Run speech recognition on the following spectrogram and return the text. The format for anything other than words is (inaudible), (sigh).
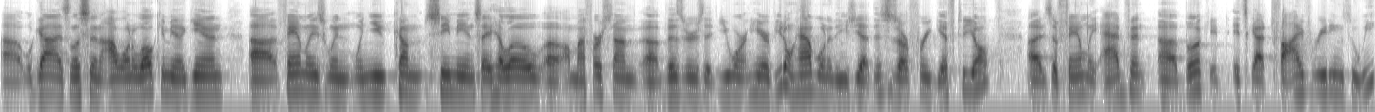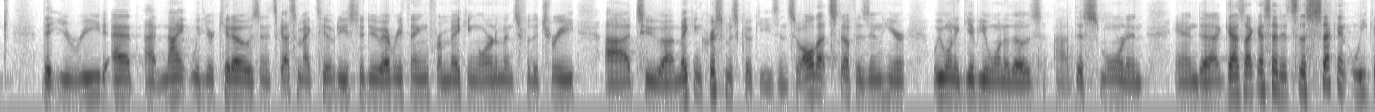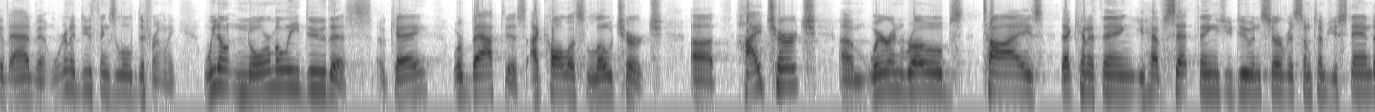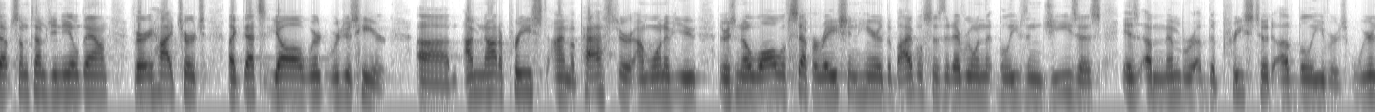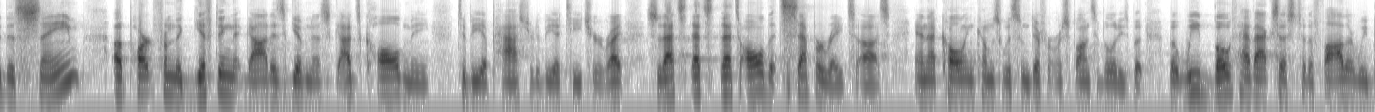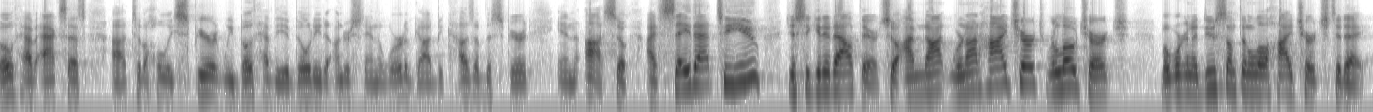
Uh, well, guys, listen, I want to welcome you again. Uh, families, when, when you come see me and say hello, uh, my first time uh, visitors that you weren't here, if you don't have one of these yet, this is our free gift to y'all. Uh, it's a family Advent uh, book. It, has got five readings a week that you read at, at night with your kiddos, and it's got some activities to do, everything from making ornaments for the tree uh, to uh, making Christmas cookies. And so all that stuff is in here. We want to give you one of those uh, this morning. And uh, guys, like I said, it's the second week of Advent. We're going to do things a little differently. We don't normally do this, okay? We're Baptists. I call us low church. high church, um, wearing robes, ties, that kind of thing. You have set things you do in service. Sometimes you stand up, sometimes you kneel down. Very high church. Like that's y'all, we're, we're just here. Uh, I'm not a priest. I'm a pastor. I'm one of you. There's no wall of separation here. The Bible says that everyone that believes in Jesus is a member of the priesthood of believers. We're the same apart from the gifting that God has given us. God's called me to be a pastor, to be a teacher, right? So that's, that's, that's all that separates us. And that calling comes with some different responsibilities. But, but we both have access to the Father. We both have access uh, to the Holy Spirit. We both have the ability to understand the Word of God because of the Spirit in us. So I say that to you just to get it out there. So I'm not, we're not high church, we're low church, but we're going to do something a little high church today.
